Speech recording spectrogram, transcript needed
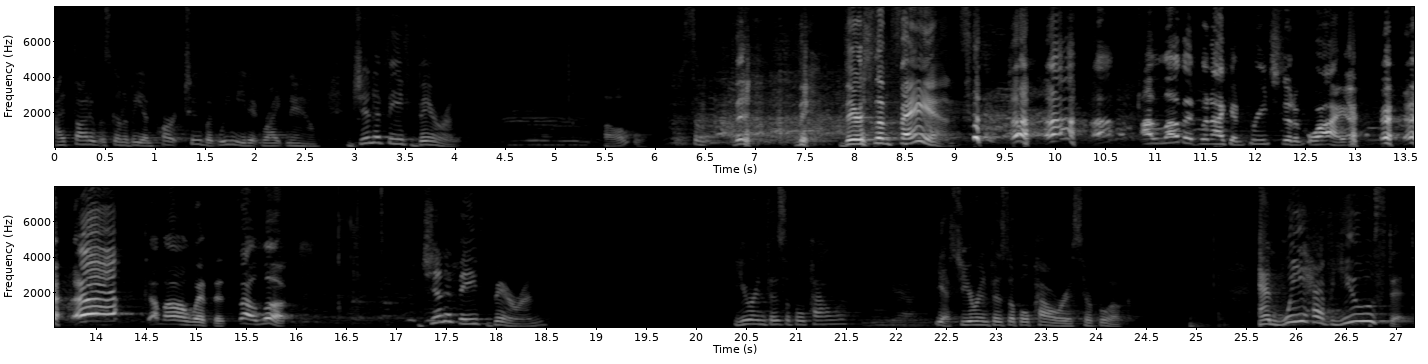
I thought it was going to be in part two, but we need it right now. Genevieve Behrend. Oh, some, there's some fans. I love it when I can preach to the choir. Come on with it. So, look, Genevieve Behrend, Your Invisible Power? Yeah. Yes, Your Invisible Power is her book. And we have used it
